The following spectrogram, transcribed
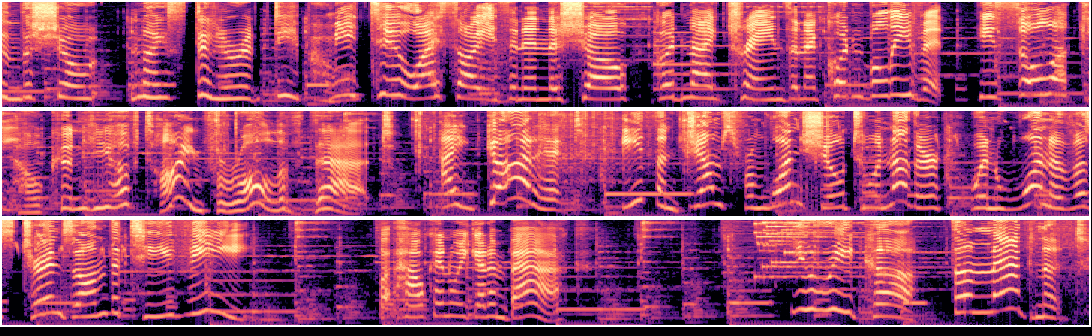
in the show Nice Dinner at Depot. Me too. I saw Ethan in the show, Good Night Trains, and I couldn't believe it. He's so lucky. How can he have time for all of that? I got it. Ethan jumps from one show to another when one of us turns on the TV. But how can we get him back? Eureka! The magnet!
